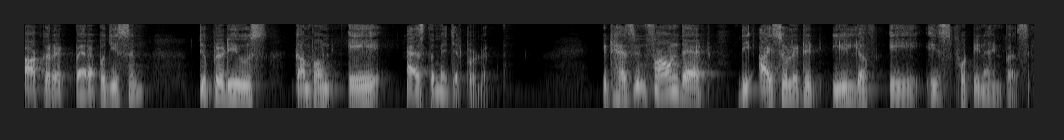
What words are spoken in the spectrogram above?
occur at para position to produce compound A as the major product. It has been found that the isolated yield of A is 49%.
